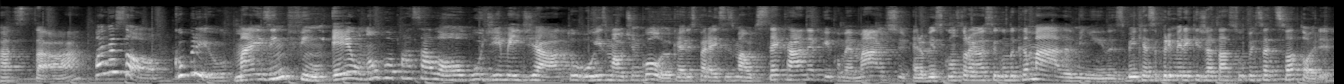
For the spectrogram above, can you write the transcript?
arrastar. Olha só, cobriu. Mas enfim, eu não vou passar logo de imediato o esmalte incolor. Eu quero esperar esse esmalte secar, né? Porque como é mate, quero ver se constrói uma segunda camada, meninas. Bem que essa primeira aqui já tá super satisfatória.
